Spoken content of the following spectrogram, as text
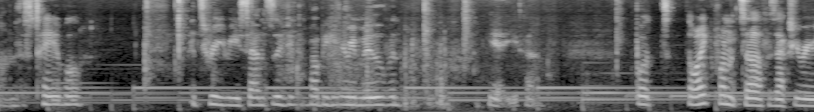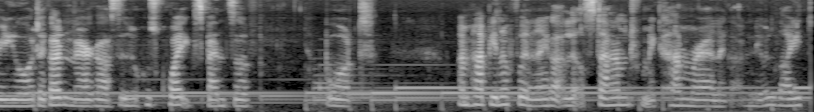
on this table. It's really, really sensitive. You can probably hear me moving. Yeah, you can. But the microphone itself is actually really good. I got an Argos. It was quite expensive, but I'm happy enough with it. I got a little stand for my camera, and I got new light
